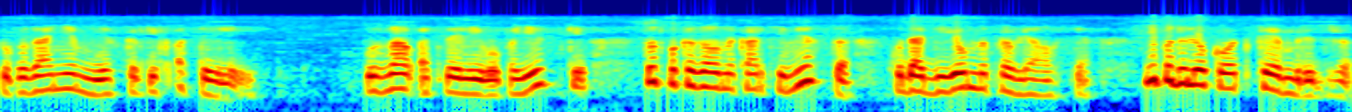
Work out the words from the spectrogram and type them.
с указанием нескольких отелей. Узнав о цели его поездки, тот показал на карте место, куда Гийом направлялся, неподалеку от Кембриджа,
